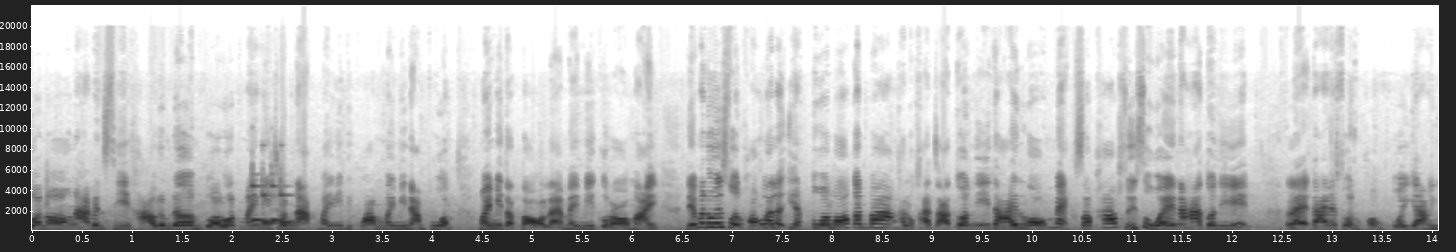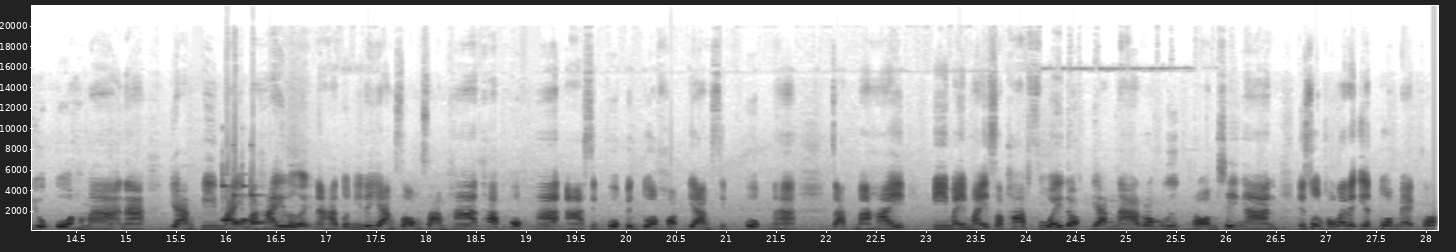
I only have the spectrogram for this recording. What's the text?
ตัวน้องนะคะเป็นสีขาวเดิมๆ ตัวรถไม่มีชนหนัก ไม่มีพิคว่ำไม่มีน้ำท่วม ไม่มีตัดต่อและไม่มีกรอไม้เดี๋ยวมาดูในส่วนของรายละเอียดตัวล้อกันบ้างค่ะลูกค้าจ๋าตัวนี้ได้ล้อแม็กสภาพสวยๆนะคะ ตัวนี้ และได้ในส่วนของตัวยางโยโกฮาม่านะยางปีใหม่มาให้เลยนะคะ ตัวนี้ได้ยาง 235ทับ65 R16 เป็นตัวขอบยาง 16 นะคะ จัดมาให้ปีใหม่ ๆ สภาพสวยดอกยางหนาร่องลึกพร้อมใช้งาน ในส่วนของรายละเอียดตัวแม็กก็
